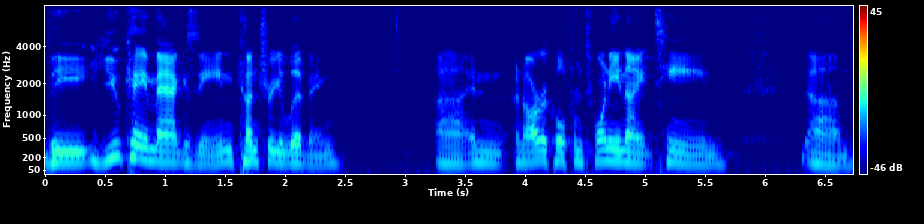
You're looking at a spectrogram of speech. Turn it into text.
The UK magazine, Country Living, uh, in an article from 2019, um,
